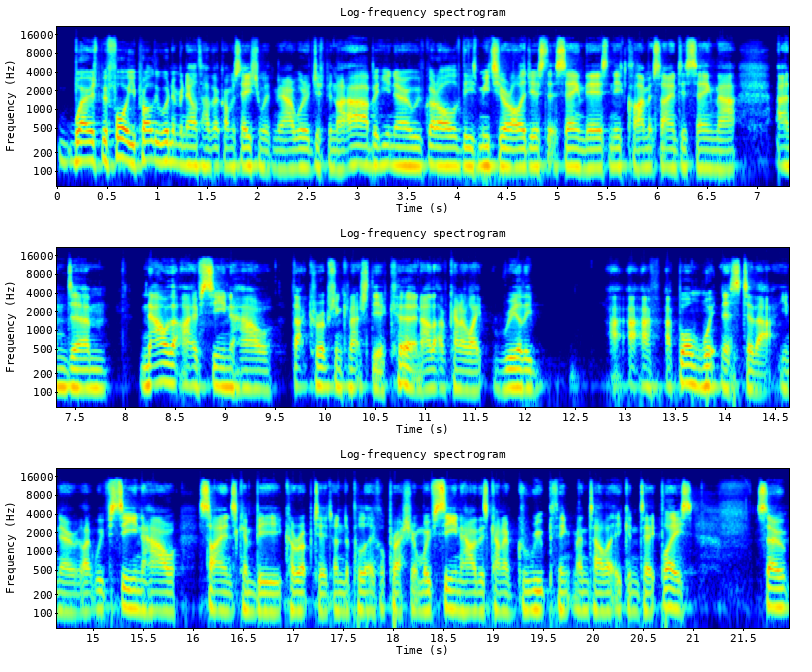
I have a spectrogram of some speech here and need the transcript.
Whereas before, you probably wouldn't have been able to have that conversation with me. I would have just been like, ah, but you know, we've got all of these meteorologists that are saying this and these climate scientists saying that. And um, now that I've seen how that corruption can actually occur, now that I've kind of like really, I, have I've borne witness to that. You know, like we've seen how science can be corrupted under political pressure, and we've seen how this kind of groupthink mentality can take place. So,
